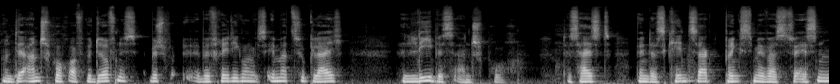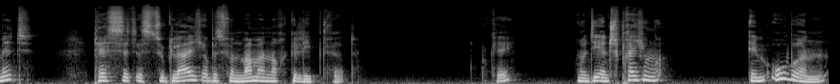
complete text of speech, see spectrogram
Und der Anspruch auf Bedürfnisbefriedigung ist immer zugleich Liebesanspruch. Das heißt, wenn das Kind sagt, bringst du mir was zu essen mit, testet es zugleich, ob es von Mama noch geliebt wird. Okay? Und die Entsprechung im oberen,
